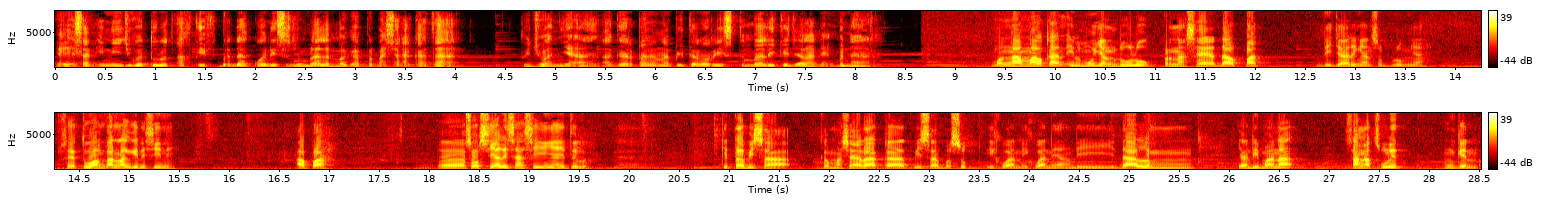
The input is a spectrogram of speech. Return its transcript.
yayasan ini juga turut aktif berdakwah di sejumlah lembaga permasyarakatan. Tujuannya agar para napi teroris kembali ke jalan yang benar. Mengamalkan ilmu yang dulu pernah saya dapat di jaringan sebelumnya, saya tuangkan lagi di sini. Apa? E, sosialisasinya itu loh. Kita bisa ke masyarakat, bisa besuk ikhwan-ikhwan yang di dalam, yang di mana sangat sulit mungkin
